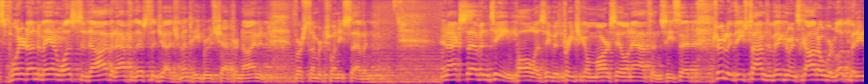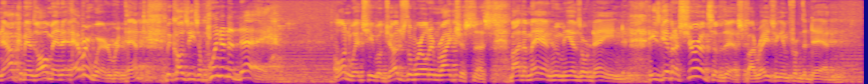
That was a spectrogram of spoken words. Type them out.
It's pointed unto man once to die, but after this the judgment. Hebrews chapter 9 and verse number 27. In Acts 17, Paul, as he was preaching on Mars Hill in Athens, he said, Truly, these times of ignorance God overlooked, but he now commends all men everywhere to repent because he's appointed a day on which he will judge the world in righteousness by the man whom he has ordained. He's given assurance of this by raising him from the dead.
